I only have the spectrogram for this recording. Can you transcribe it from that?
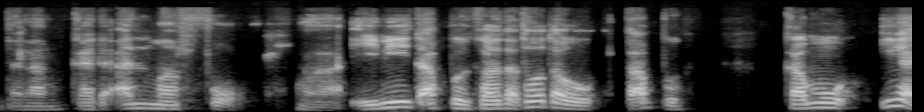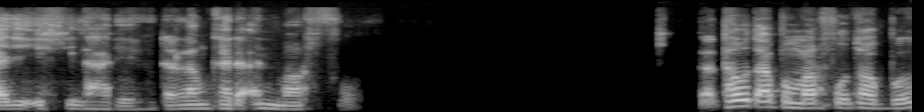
Dalam keadaan marfu'. Ha, ini tak apa. Kalau tak tahu, tahu. Tak apa. Kamu ingat je istilah dia. Dalam keadaan marfu'. Tak tahu tak apa marfu' tu apa.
